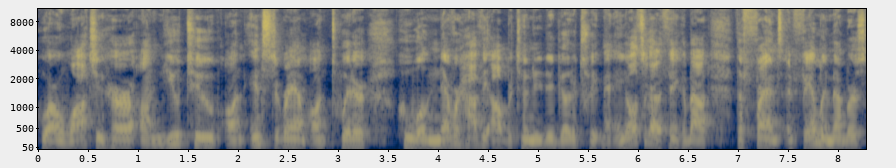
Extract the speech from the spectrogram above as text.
who are watching her on YouTube, on Instagram, on Twitter, who will never have the opportunity to go to treatment. And you also gotta think about the friends and family members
